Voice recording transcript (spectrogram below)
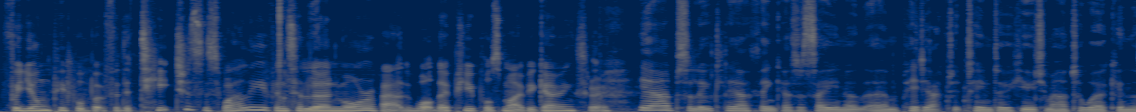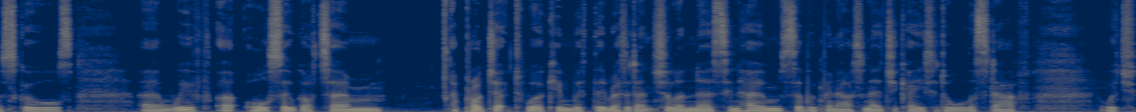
for young people, but for the teachers as well, even to learn more about what their pupils might be going through. Yeah, absolutely. I think, as I say, you know, um, paediatric team do a huge amount of work in the schools. Um, we've uh, also got um, a project working with the residential and nursing homes, so we've been out and educated all the staff, which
